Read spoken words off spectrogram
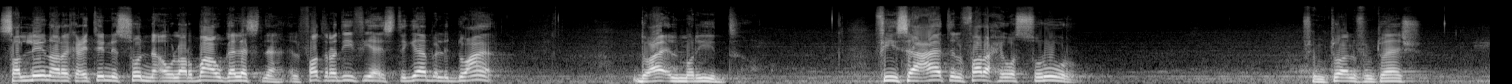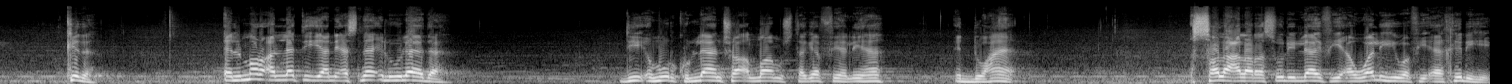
صلينا ركعتين السنة أو الأربعة وجلسنا. الفترة دي فيها استجابة للدعاء. دعاء المريض. في ساعات الفرح والسرور. فهمتوها ولا فهمتوهاش؟ كده. المرأة التي يعني أثناء الولادة دي أمور كلها إن شاء الله مستجاب فيها ليها الدعاء. الصلاة على رسول الله في أوله وفي آخره.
